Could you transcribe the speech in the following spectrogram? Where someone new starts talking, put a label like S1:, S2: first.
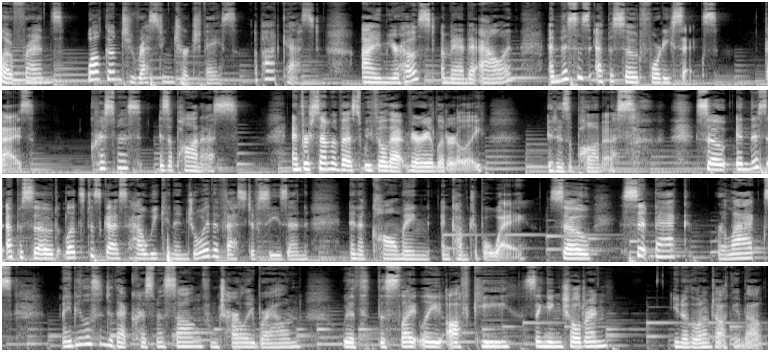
S1: Hello, friends. Welcome to Resting Church Face, a podcast. I'm your host, Amanda Allen, and this is episode 46. Guys, Christmas is upon us. And for some of us, we feel that very literally. It is upon us. So, in this episode, let's discuss how we can enjoy the festive season in a calming and comfortable way. So, sit back, relax, maybe listen to that Christmas song from Charlie Brown with the slightly off key singing children. You know the one I'm talking about.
